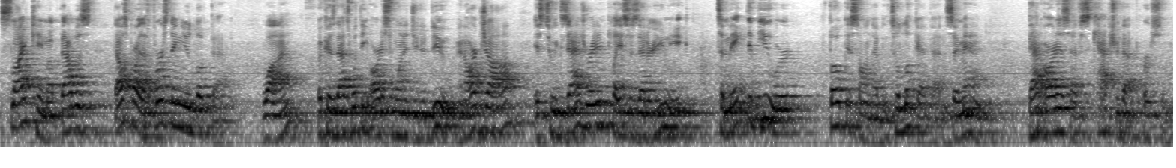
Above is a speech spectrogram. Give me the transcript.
slide came up, that was, that was probably the first thing you looked at. Why? Because that's what the artist wanted you to do. And our job is to exaggerate in places that are unique to make the viewer focus on that and to look at that and say, man, that artist has captured that person.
